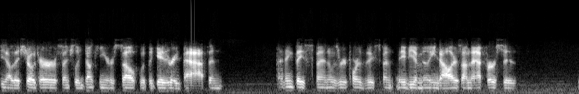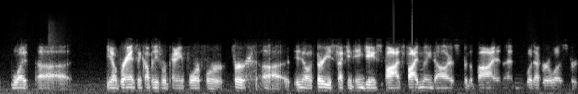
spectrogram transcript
you know, they showed her essentially dunking herself with the Gatorade bath, and I think they spent. It was reported they spent maybe a million dollars on that versus what uh, you know brands and companies were paying for for for uh, you know a 30 second in-game spot, five million dollars for the buy, and then whatever it was for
